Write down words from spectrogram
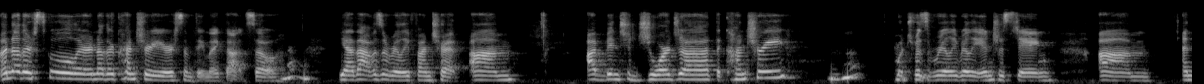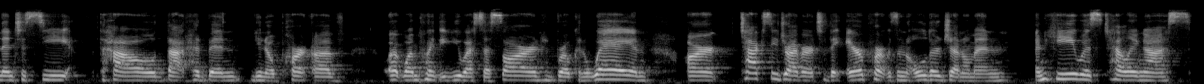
another school or another country or something like that. So yeah, that was a really fun trip. Um, I've been to Georgia, the country, mm-hmm. which was really, really interesting. Um, and then to see how that had been, you know, part of at one point the USSR and had broken away. And our taxi driver to the airport was an older gentleman and he was telling us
